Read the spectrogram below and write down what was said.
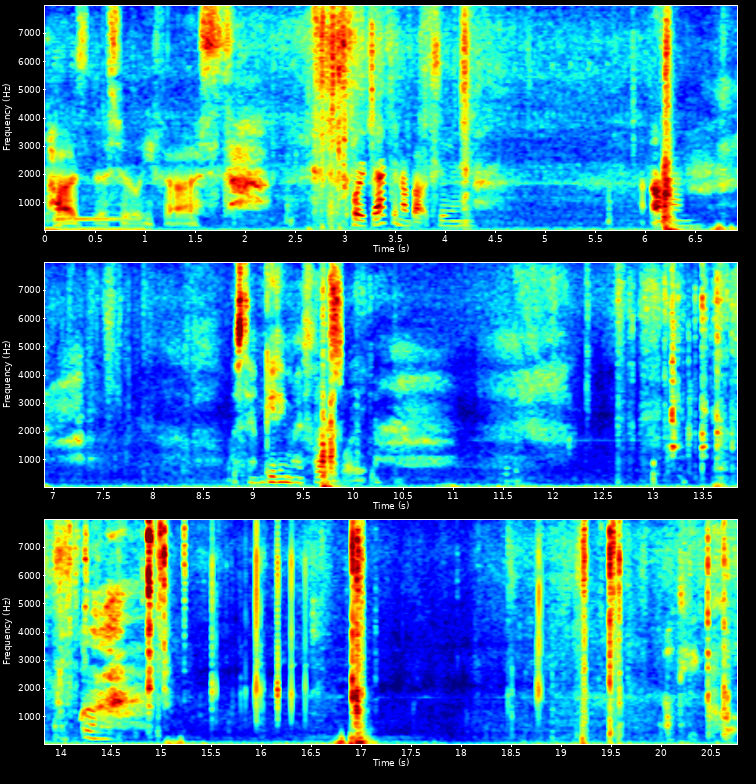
pause this really fast for Jack in a Boxing. Um, see, I'm getting my flashlight. Okay, cool.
